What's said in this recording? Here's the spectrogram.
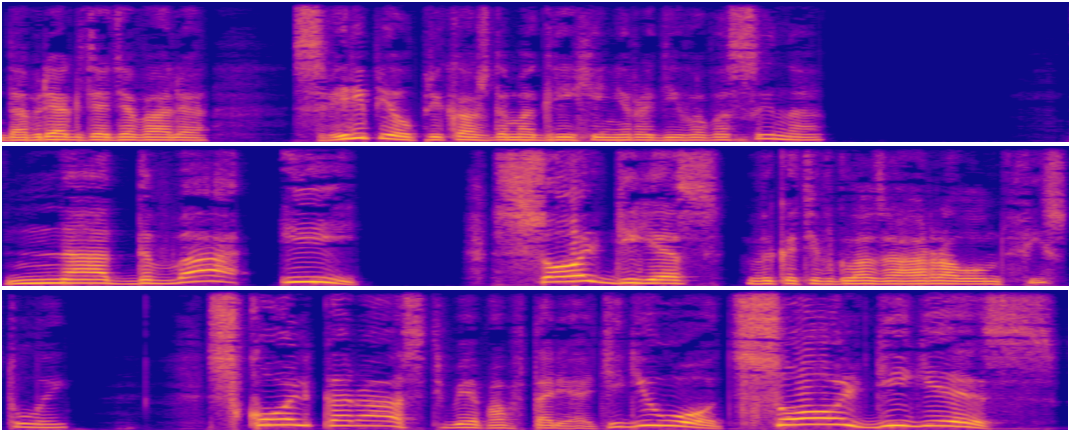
Добряк дядя Валя свирепел при каждом огрехе нерадивого сына. — На два и! Соль диез! — выкатив глаза, орал он фистулой. — Сколько раз тебе повторять, идиот! Соль диез!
